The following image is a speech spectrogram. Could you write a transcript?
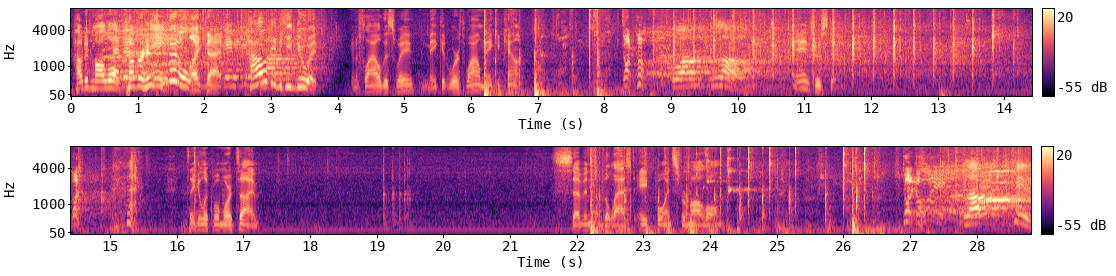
How did Ma Long cover his middle like that? How did he do it? Gonna fly all this way, make it worthwhile, make it count. One love. Interesting. Take a look one more time. Seven of the last eight points for Ma Long. Love two.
